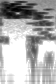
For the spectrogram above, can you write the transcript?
し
